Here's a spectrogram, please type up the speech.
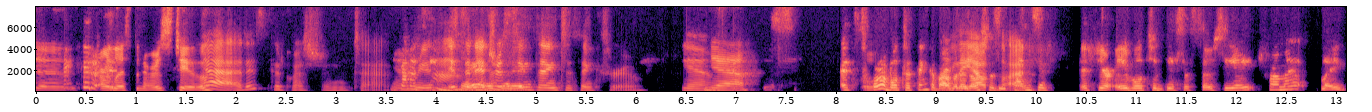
to our listeners too. Yeah, it is a good question to ask. Yeah. I mean, it's an interesting thing to think through. yeah, Yeah. it's horrible to think about, From but it also outside. depends if if you're able to disassociate from it. Like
